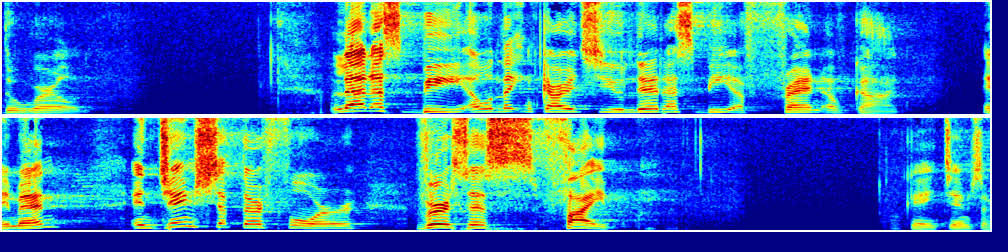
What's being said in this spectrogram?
the world. Let us be, I would like to encourage you, let us be a friend of God. Amen? In James chapter 4, verses 5. Okay, James. Uh,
